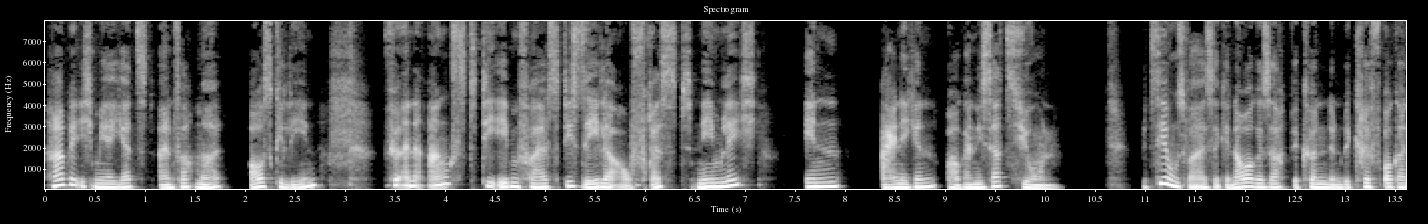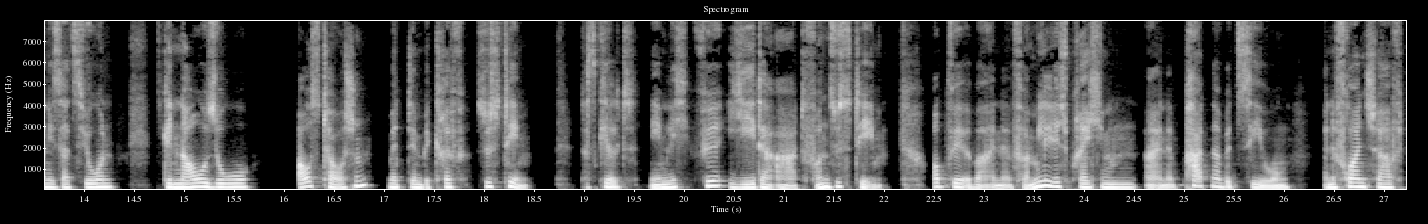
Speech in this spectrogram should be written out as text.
habe ich mir jetzt einfach mal ausgeliehen für eine Angst, die ebenfalls die Seele auffrisst, nämlich in einigen Organisationen. Beziehungsweise genauer gesagt, wir können den Begriff Organisation genauso austauschen mit dem Begriff System. Das gilt nämlich für jede Art von System. Ob wir über eine Familie sprechen, eine Partnerbeziehung, eine Freundschaft,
